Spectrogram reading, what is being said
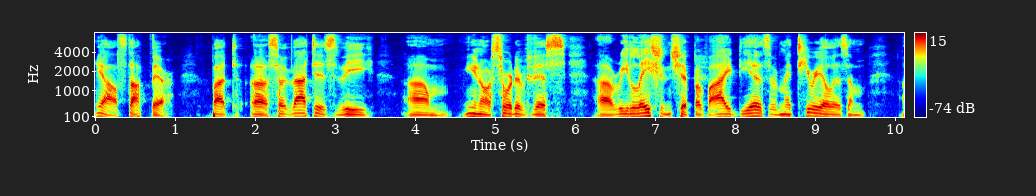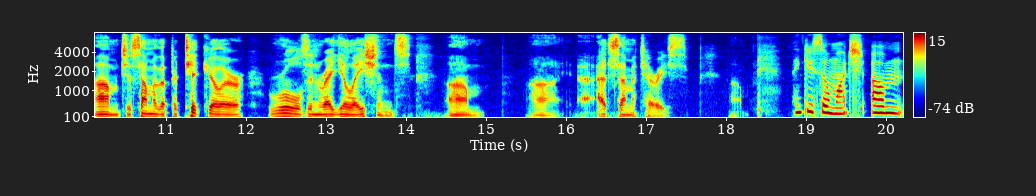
yeah, I'll stop there. but uh, so that is the um, you know sort of this uh, relationship of ideas of materialism um, to some of the particular rules and regulations um, uh, at cemeteries. Um, Thank you so much. Um,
